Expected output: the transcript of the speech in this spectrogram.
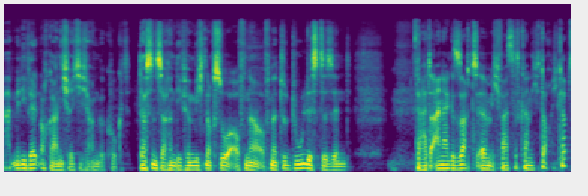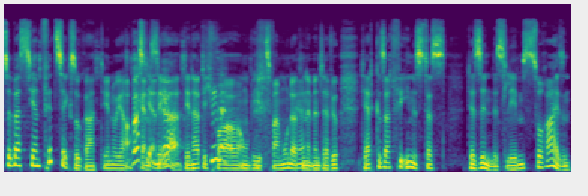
habe mir die Welt noch gar nicht richtig angeguckt. Das sind Sachen, die für mich noch so auf einer, auf einer To-Do-Liste sind. Da hat einer gesagt, ähm, ich weiß das gar nicht, doch, ich glaube Sebastian Fitzek sogar, den du ja auch Sebastian, kennst. Ja. Den hatte ich vor ja. irgendwie zwei Monaten ja. im Interview. Der hat gesagt, für ihn ist das der Sinn des Lebens zu reisen.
